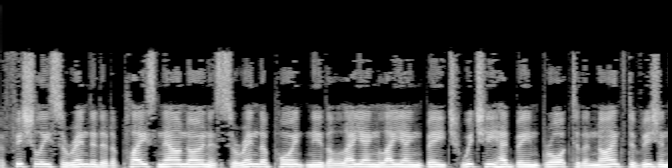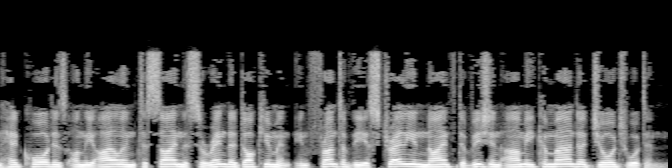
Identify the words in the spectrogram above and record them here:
officially surrendered at a place now known as Surrender Point near the Layang Layang beach which he had been brought to the 9th Division headquarters on the island to sign the surrender document in front of the Australian 9th Division Army Commander George Wootton.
